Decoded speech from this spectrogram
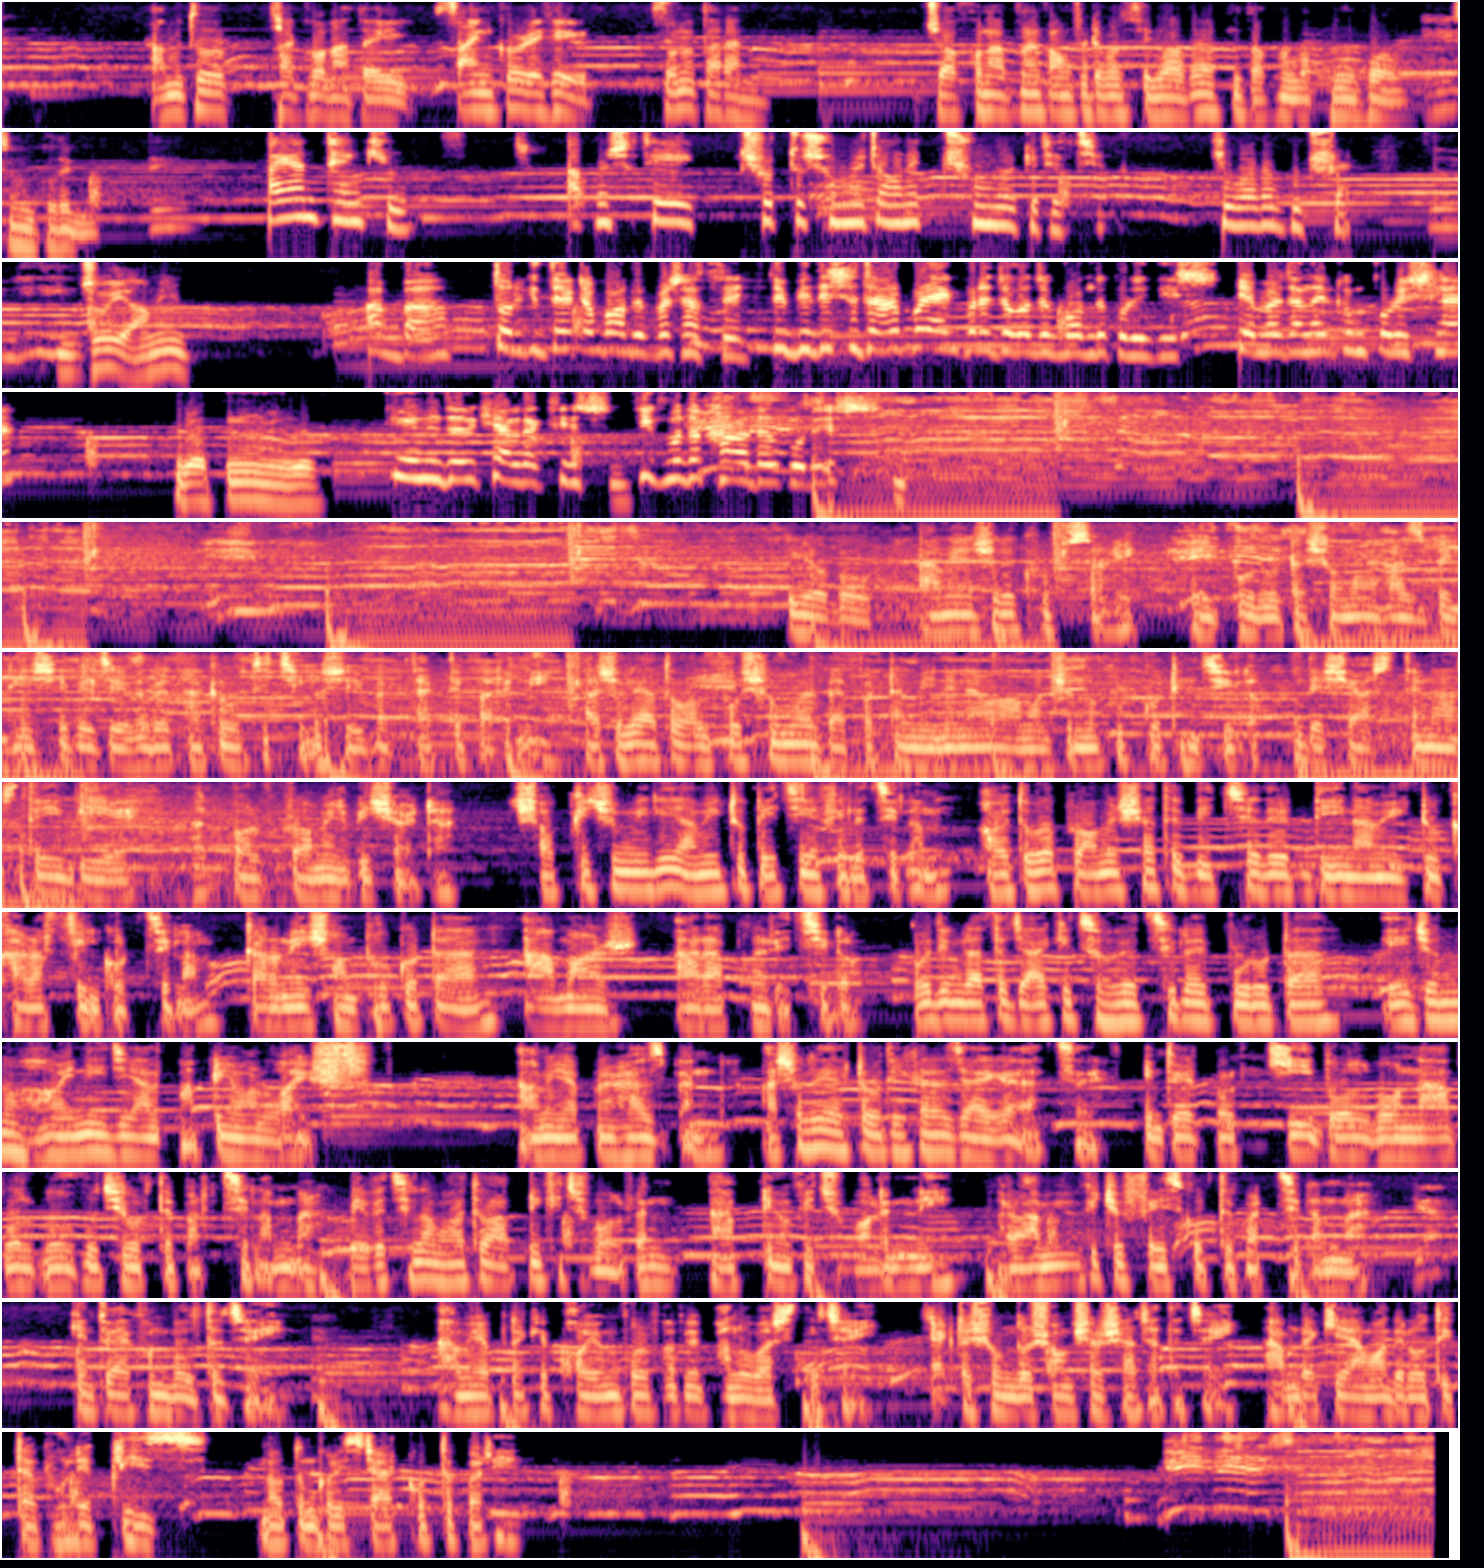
আমি তো থাকব না তাই সাইন করে রেখে কোনো তারা নেই। যখন আপনার কমফোর্টেবল ফিল হবে আপনি তখন আপনার সাইন করে দিন আয়ান থ্যাংক ইউ আপনার সাথে এই ছোট্ট সময়টা অনেক সুন্দর কেটেছে। You are a good friend জয় আমি আব্বা তোর কিন্তু একটা বদ অভ্যাস আছে। তুই বিদেশে যাওয়ার পর একবারে যোগাযোগ বন্ধ করে দিস। এবার যেন এরকম করিস না। যত্ন নেব তুই নিজের খেয়াল রাখিস ঠিক মতো খাওয়া দাওয়া করিস। প্রিয় বউ আমি আসলে খুব সরি এই পুরোটা সময় হাজবেন্ড হিসেবে যেভাবে থাকা উচিত ছিল, সেইভাবে থাকতে পারিনি। আসলে এত অল্প সময়ের ব্যাপারটা মেনে নেওয়া আমার জন্য খুব কঠিন ছিল। দেশে আসতে না আসতেই বিয়ে তারপর প্রমের বিষয়টা। সবকিছু মিলিয়ে আমি একটু পেঁচিয়ে ফেলেছিলাম। হয়তোবা প্রমের সাথে বিচ্ছেদের দিন আমি একটু খারাপ ফিল করছিলাম, কারণ এই সম্পর্কটা আমার আর আপনারই ছিল। ওই দিন রাতে যা কিছু হয়েছিল এই পুরোটা এই জন্য হয়নি যে আপনি আমার ওয়াইফ আমি আপনার হাজবেন্ড আসলে একটা অধিকারের জায়গা আছে। কিন্তু এরপর কি বলব, না বলব বুঝে উঠতে পারছিলাম না। ভেবেছিলাম হয়তো আপনি কিছু বলবেন, আপনিও কিছু বলেননি, আর আমিও কিছু ফেস করতে পারছিলাম না। কিন্তু এখন বলতে চাই, আমি আপনাকে ভয়ঙ্কর ভাবে ভালোবাসতে চাই, একটা সুন্দর সংসার সাজাতে চাই। আমরা কি আমাদের অতীতটা ভুলে প্লিজ নতুন করে স্টার্ট করতে পারি?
